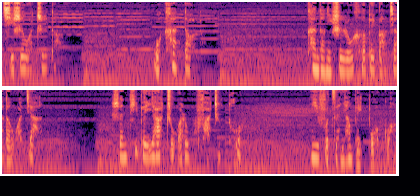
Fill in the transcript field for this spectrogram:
其实我知道，我看到了。看到你是如何被绑架到我家，身体被压住而无法挣脱，衣服怎样被剥光，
